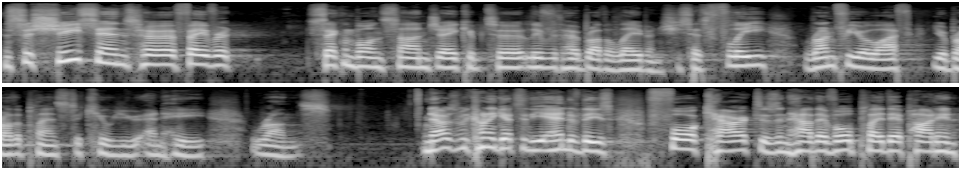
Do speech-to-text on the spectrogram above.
And so she sends her favorite second born son, Jacob, to live with her brother Laban. She says, Flee, run for your life. Your brother plans to kill you. And he runs. Now, as we kind of get to the end of these four characters and how they've all played their part in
